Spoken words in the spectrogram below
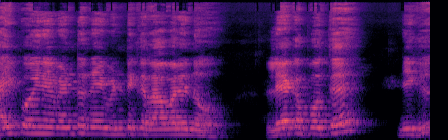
అయిపోయిన వెంటనే ఇంటికి రావాలను. లేకపోతే నీకు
